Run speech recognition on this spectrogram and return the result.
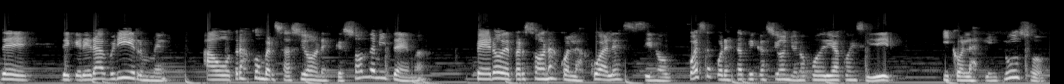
de, de querer abrirme a otras conversaciones que son de mi tema pero de personas con las cuales, si no fuese por esta aplicación, yo no podría coincidir y con las que incluso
